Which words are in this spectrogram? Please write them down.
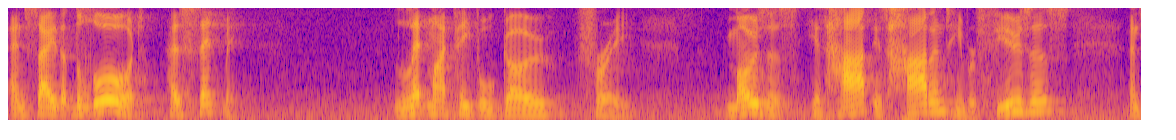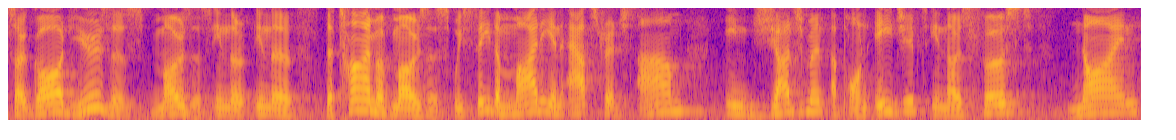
and say that the Lord has sent me. Let my people go free. Moses, his heart is hardened, he refuses. And so God uses Moses in the, in the, the time of Moses. We see the mighty and outstretched arm in judgment upon Egypt in those first nine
